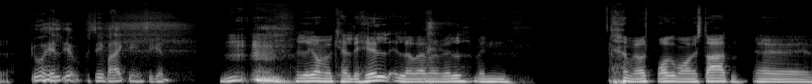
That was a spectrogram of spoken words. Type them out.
ja. Du var heldig at kunne se Vikings igen. jeg ved ikke, om man kalder det held, eller hvad man vil, men jeg også brokke mig over i starten. Øh,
